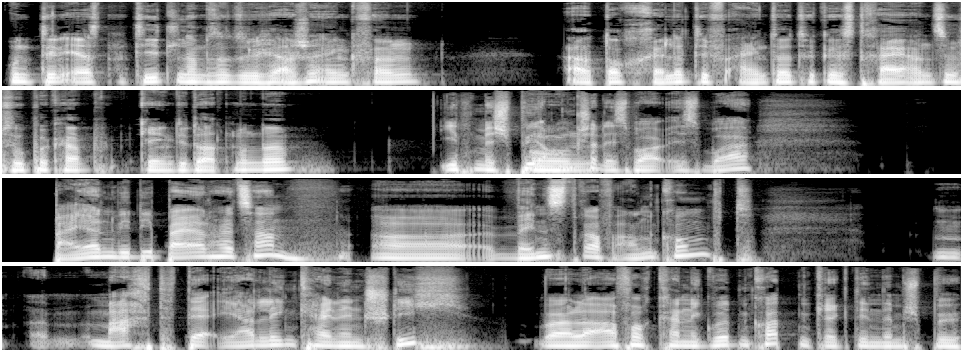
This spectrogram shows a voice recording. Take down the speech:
Und den ersten Titel haben sie natürlich auch schon eingefahren. Auch doch relativ eindeutiges 3-1 im Supercup gegen die Dortmunder. Ich habe mir das Spiel und angeschaut, es war, es war Bayern, wie die Bayern halt sind. Äh, wenn es drauf ankommt, macht der Erling keinen Stich, weil er einfach keine guten Karten kriegt in dem Spiel.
